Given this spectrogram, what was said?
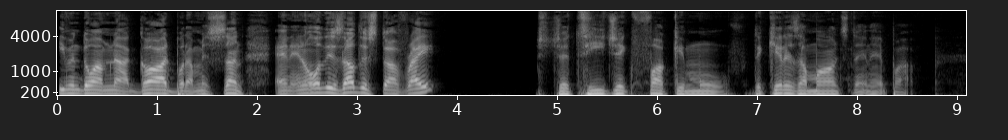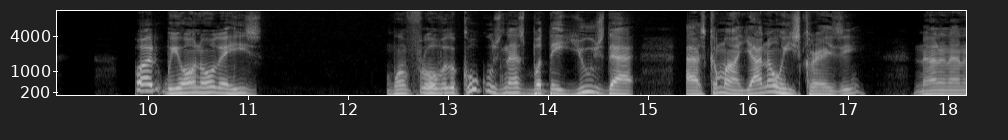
Even though I'm not God, but I'm his son. And and all this other stuff, right? Strategic fucking move. The kid is a monster in hip hop. But we all know that he's one flew over the cuckoo's nest, but they use that as come on, y'all know he's crazy. No no no no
